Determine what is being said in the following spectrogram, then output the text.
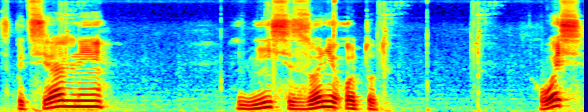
Спеціальні. дні сезоні отут. Ось.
